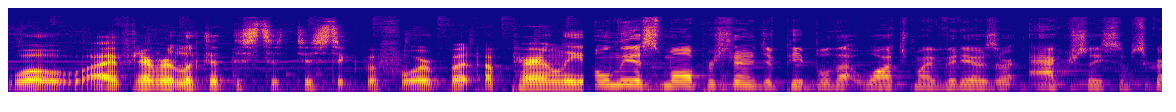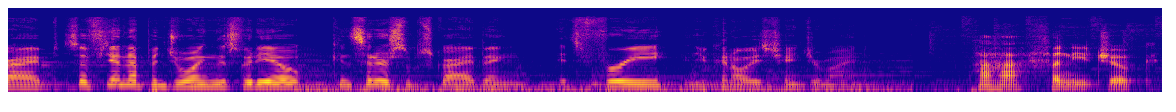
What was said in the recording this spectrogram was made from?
Whoa, I've never looked at the statistic before, but apparently... Only a small percentage of people that watch my videos are actually subscribed, so if you end up enjoying this video, consider subscribing. It's free, and you can always change your mind. Haha, funny joke.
